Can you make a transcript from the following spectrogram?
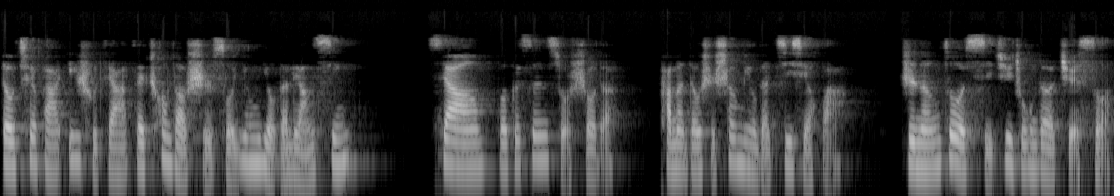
都缺乏艺术家在创造时所拥有的良心。像伯格森所说的，他们都是生命的机械化，只能做喜剧中的角色。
